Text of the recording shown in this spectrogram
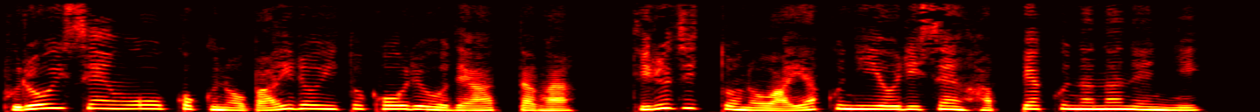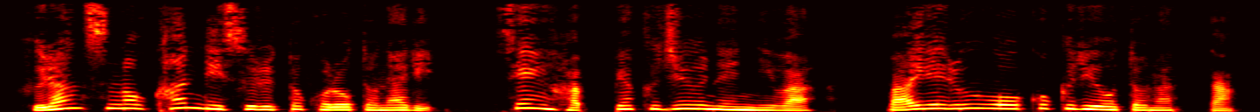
プロイセン王国のバイロイト公領であったが、ティルジットの和訳により1807年にフランスの管理するところとなり、1810年にはバイエルン王国領となった。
